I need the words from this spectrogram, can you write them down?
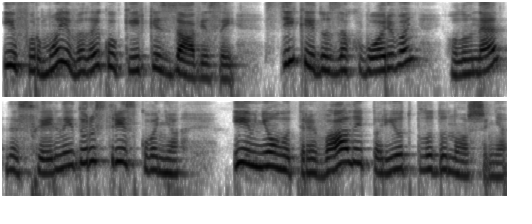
і формує велику кількість завізей, стійкий до захворювань, головне, не схильний до розтріскування, і в нього тривалий період плодоношення.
